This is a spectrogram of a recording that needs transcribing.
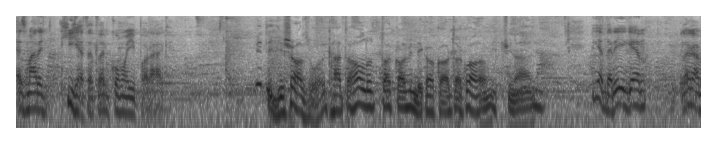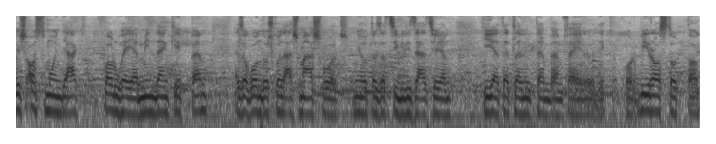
Ez már egy hihetetlen komoly iparág. Mindig is az volt. Hát a halottakkal mindig akartak valamit csinálni. Igen, de régen legalábbis azt mondják, faluhelyen mindenképpen, ez a gondoskodás más volt, mióta ez a civilizáció ilyen hihetetlen ütemben fejlődik. Akkor virasztottak,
